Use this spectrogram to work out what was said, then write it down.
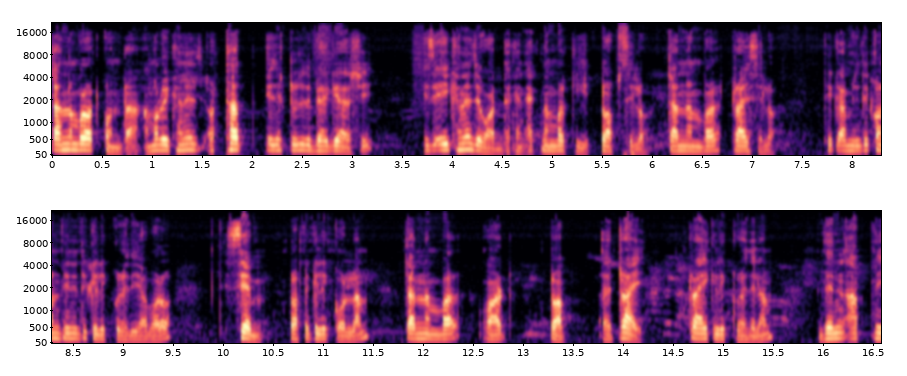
চার নম্বর ওয়ার্ড কোনটা? আমার ওইখানে অর্থাৎ এই যে একটু যদি ব্যাগে আসি, এই যে এইখানে যে ওয়ার্ড দেখেন, এক নাম্বার কি? টপ ছিল। চার নাম্বার ট্রাই ছিল। ঠিক, আমি যদি কন্টিনিউতে ক্লিক করে দিই আবারও সেম টপে ক্লিক করলাম, চার number word top try try click করে দিলাম। দেন আপনি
